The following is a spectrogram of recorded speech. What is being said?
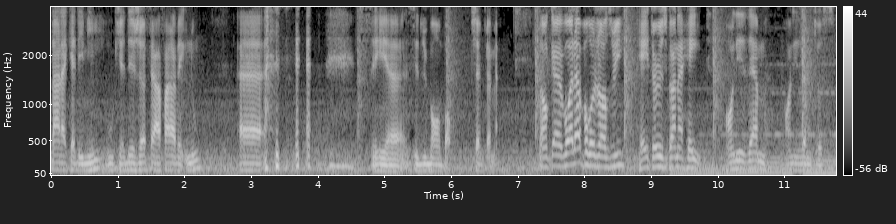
dans l'académie ou qui a déjà fait affaire avec nous, euh, c'est euh, c'est du bonbon, tout simplement. Donc euh, voilà pour aujourd'hui. Haters gonna hate. On les aime. On les aime tous.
